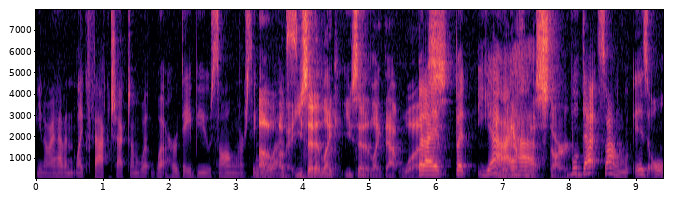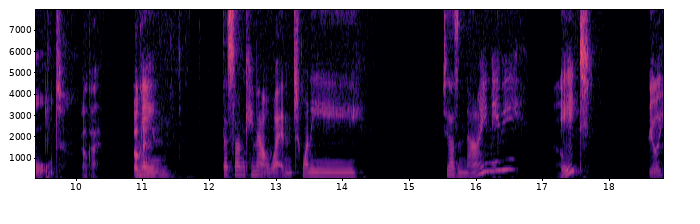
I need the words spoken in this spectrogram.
You know, I haven't like fact checked on what, what her debut song or single Oh, was. okay. You said it like you said it like that was. but I, but yeah, I have. from the start. Well, that song is old. okay. I mean, that song came out what in 20, 2009 maybe? Oh. 8? really?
